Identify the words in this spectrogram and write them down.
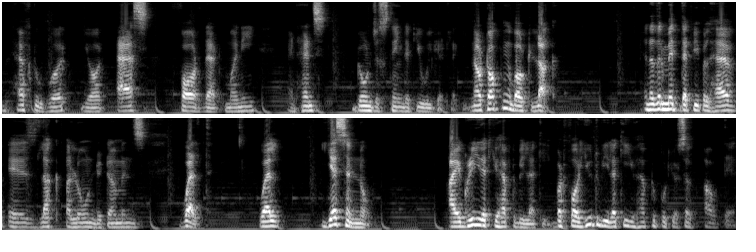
You have to work your ass for that money and hence don't just think that you will get lucky. Now talking about luck, another myth that people have is luck alone determines wealth? Well, yes and no. I agree that you have to be lucky, but for you to be lucky, you have to put yourself out there.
